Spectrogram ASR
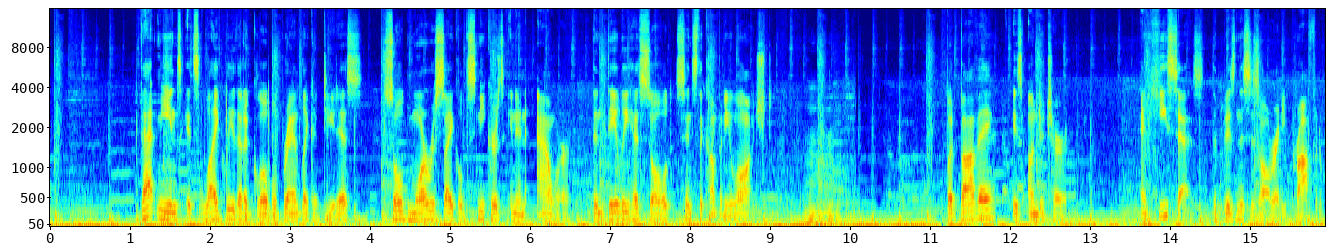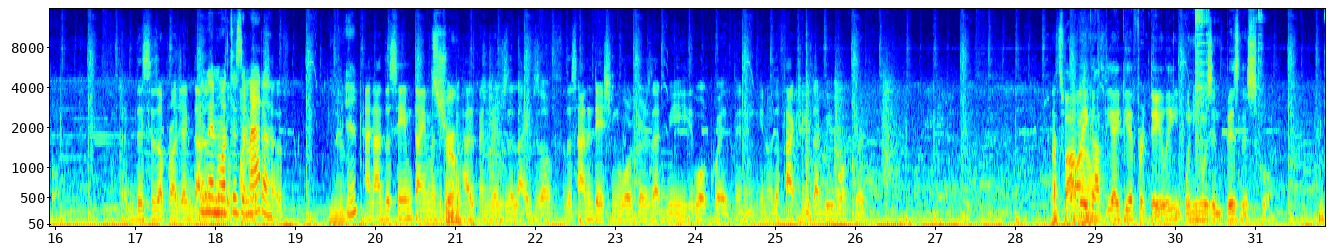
That means it's likely that a global brand like Adidas sold more recycled sneakers in an hour than Thaely has sold since the company launched. Hmm. But Bhave is undeterred. And he says the business is already profitable. This is a project that Well, is then going what to does it matter? itself. Yeah. And at the same time, it's It's going to help enrich the lives of the sanitation workers that we work with, and you know the factories that we work with. That's Bhave wild. got the idea for Thaely when he was in business school.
